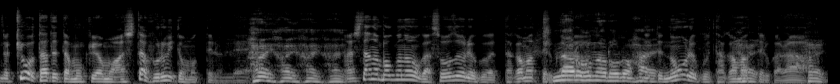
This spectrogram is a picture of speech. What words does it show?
だ今日立てた目標はもう明日古いと思ってるんで、はいはいはいはい。明日の僕の方が想像力が高まってるからなるほどなるほど。はい。だって能力高まってるから、はい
